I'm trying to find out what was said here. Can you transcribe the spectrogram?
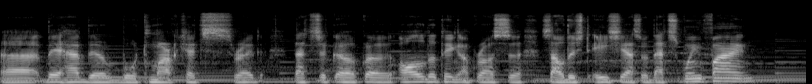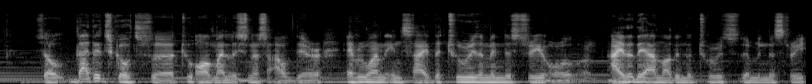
uh, they have their boat markets right? That's uh, all the thing across southeast asia so that's going fine so that it goes uh, to all my listeners out there, everyone inside the tourism industry, or either they are not in the tourism industry.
